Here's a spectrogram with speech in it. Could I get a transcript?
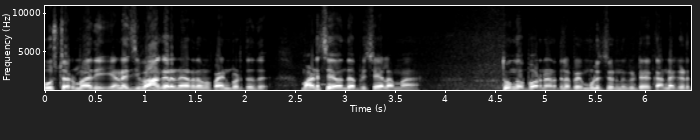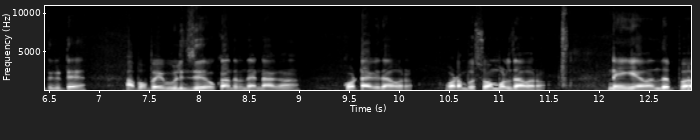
பூஸ்டர் மாதிரி எனர்ஜி வாங்குற நேரம் தான் பயன்படுத்துது. மனுஷன் வந்து அப்படி செய்யலாமா? தூங்க போகிற நேரத்தில் போய் முழிச்சிருந்துக்கிட்டு கண்ணை கெடுத்துக்கிட்டு அப்போ போய் விழிஞ்சு உட்காந்துருந்தா என்ன ஆகும்? கொட்டாவி தான் வரும். உடம்பு சோம்பல் தான் வரும். நீங்கள் வந்து இப்போ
